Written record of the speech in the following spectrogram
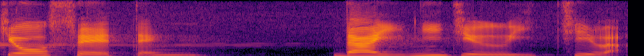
教聖典第21話。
